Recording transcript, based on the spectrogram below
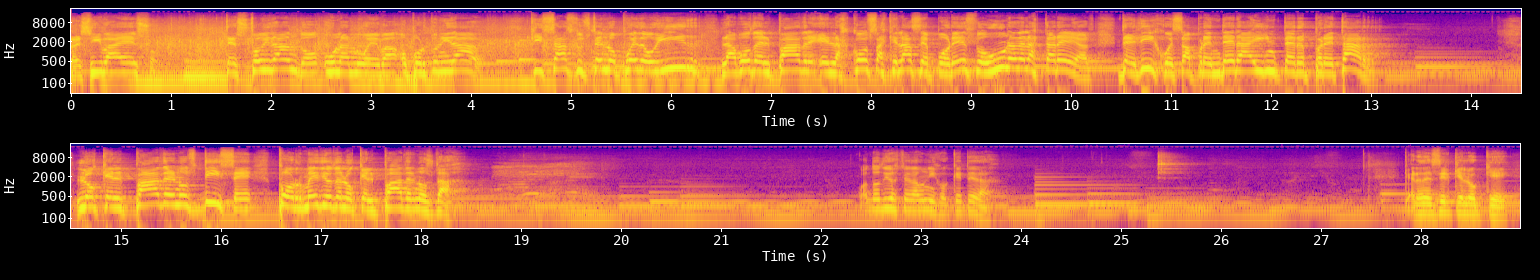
Reciba eso. Te estoy dando una nueva oportunidad. Quizás usted no puede oír la voz del Padre en las cosas que Él hace. Por eso una de las tareas del Hijo es aprender a interpretar lo que el Padre nos dice por medio de lo que el Padre nos da. Cuando Dios te da un hijo, ¿qué te da? Quiere decir que lo que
